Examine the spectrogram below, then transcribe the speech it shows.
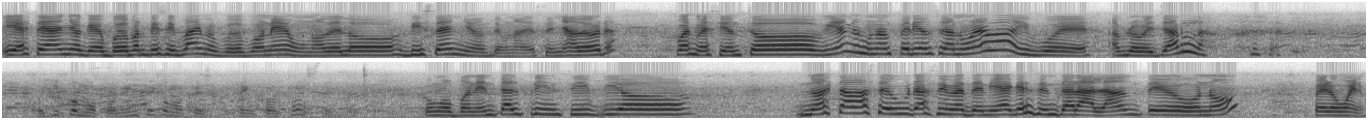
y este año que puedo participar y me puedo poner uno de los diseños de una diseñadora, pues me siento bien, es una experiencia nueva y pues aprovecharla. Oye, como ponente, ¿cómo te, te encontraste? Como ponente al principio no estaba segura si me tenía que sentar adelante o no, pero bueno,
